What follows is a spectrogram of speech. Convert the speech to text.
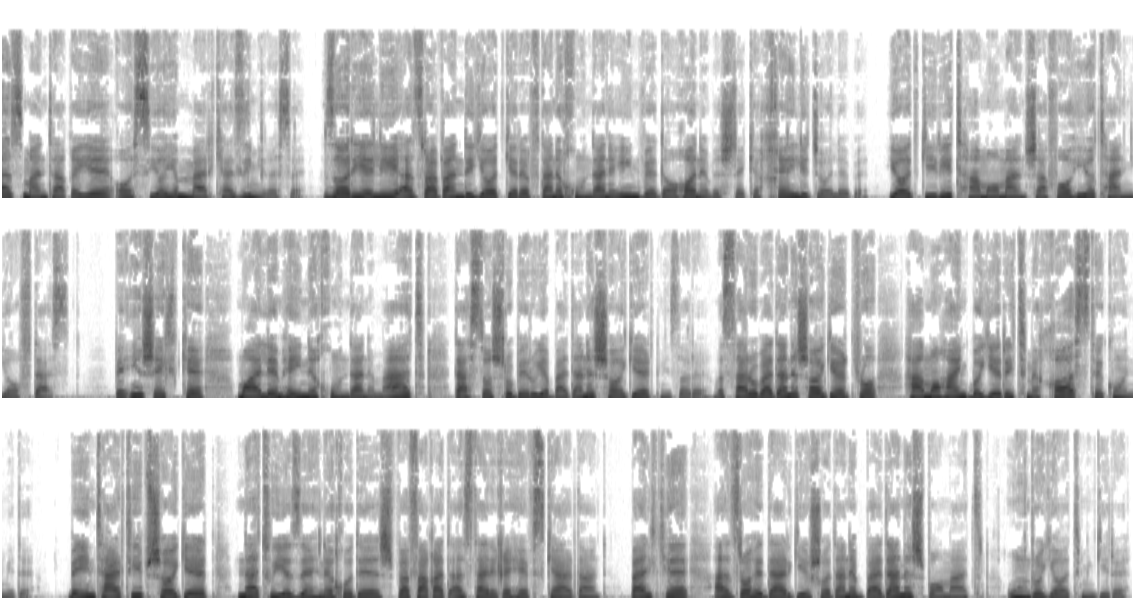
از منطقه آسیای مرکزی می‌رسه. زاریلی از روند یاد گرفتن خوندن این وداها نوشته که خیلی جالبه. یادگیری تماما شفاهی و تنیافته است. به این شکل که معلم حین خوندن متن دستاش رو به روی بدن شاگرد می‌ذاره و سر و بدن شاگرد رو هماهنگ با یه ریتم خاص تکون میده. به این ترتیب شاگرد نه توی ذهن خودش و فقط از طریق حفظ کردن بلکه از راه درگیر شدن بدنش با متن اون رو یاد می‌گیره.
